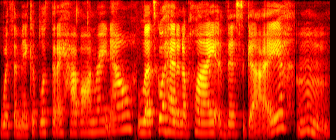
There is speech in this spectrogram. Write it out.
with the makeup look that I have on right now. Let's go ahead and apply this guy. Mmm,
